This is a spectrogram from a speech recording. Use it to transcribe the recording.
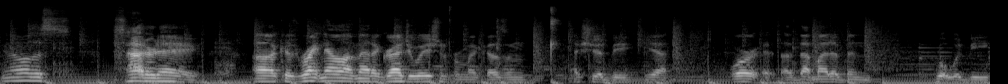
You know, this Saturday. Because uh, right now I'm at a graduation from my cousin. I should be, yeah. Or uh, that might have been what would be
